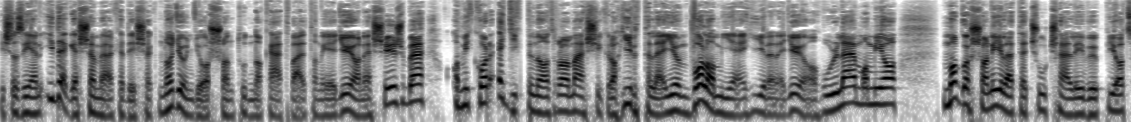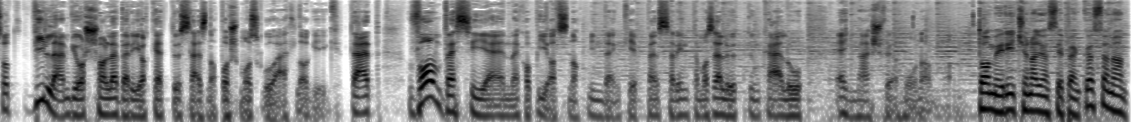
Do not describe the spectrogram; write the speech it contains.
és az ilyen ideges emelkedések nagyon gyorsan tudnak átváltani egy olyan esésbe, amikor egyik pillanatról a másikra hirtelen jön valamilyen híren egy olyan hullám, ami a magasan élete csúcsán lévő piacot villámgyorsan leveri a 200 napos mozgó átlagig. Tehát van veszélye ennek a piacnak mindenképpen szerintem az előttünk álló egy-másfél hónapban. Tomi Ricsi, nagyon szépen köszönöm,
